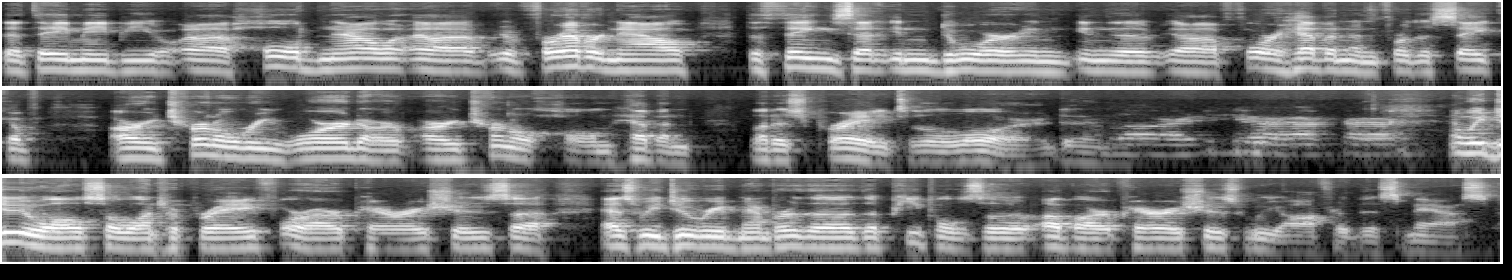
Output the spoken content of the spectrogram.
that they may be uh, hold now uh, forever now the things that endure in in the uh, for heaven and for the sake of our eternal reward our, our eternal home heaven Let us pray to the Lord. Lord, hear our prayer. And we do also want to pray for our parishes. Uh, as we do remember the, the peoples of, of our parishes, we offer this Mass.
